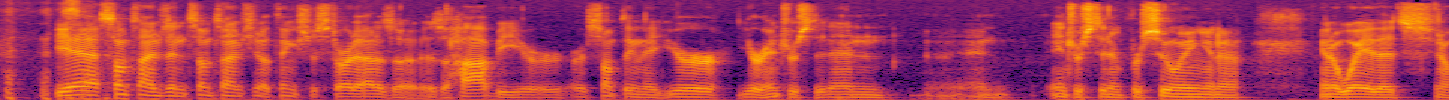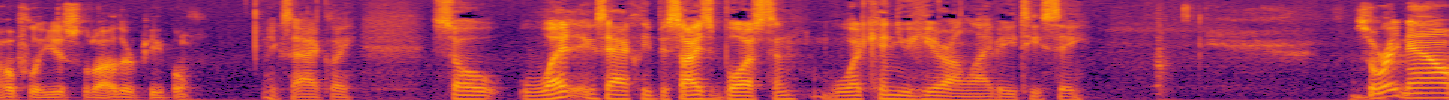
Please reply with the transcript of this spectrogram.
yeah, sometimes and sometimes you know things just start out as a as a hobby or, or something that you're you're interested in and interested in pursuing in a in a way that's you know hopefully useful to other people. Exactly. So, what exactly besides Boston, what can you hear on Live ATC? So right now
